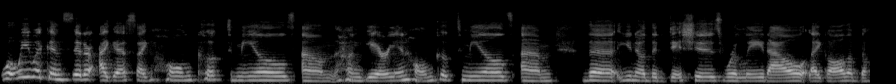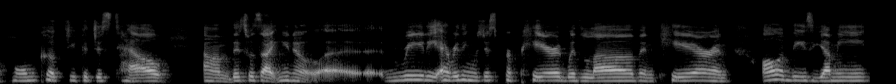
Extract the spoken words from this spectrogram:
what we would consider, I guess, like home cooked meals, um, Hungarian home cooked meals. Um, the, you know, the dishes were laid out like all of the home cooked, you could just tell um, this was like, you know, uh, really everything was just prepared with love and care and all of these yummy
